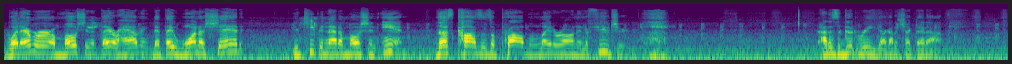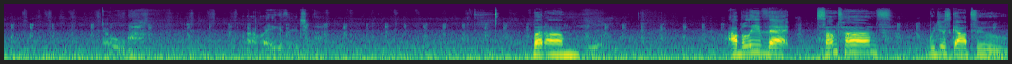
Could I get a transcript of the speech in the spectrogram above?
whatever emotion that they are having that they want to shed, you're keeping that emotion in. Thus causes a problem later on in the future. That is a good read. Y'all gotta check that out. Oh, my leg is itching. But um, I believe that sometimes we just got to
